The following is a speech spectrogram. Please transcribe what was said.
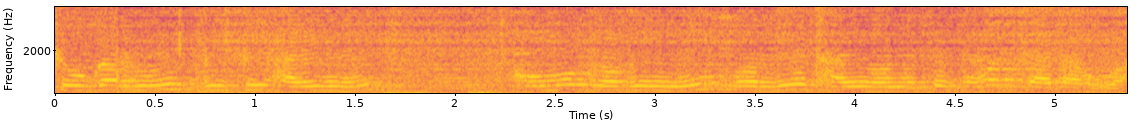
शुगर में बीपी हाई में होमोग्लोबिन में और वेट हाई होने से बहुत ज़्यादा हुआ।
